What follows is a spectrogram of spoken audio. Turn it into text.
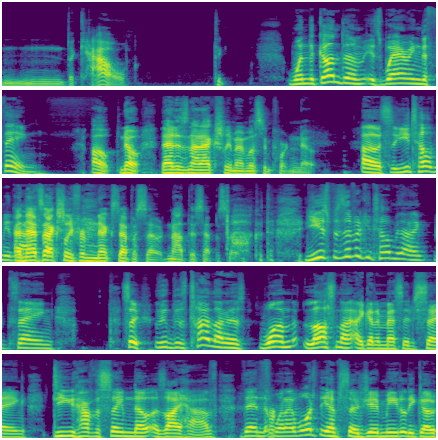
Mm, the cow. When the Gundam is wearing the thing. Oh, no, that is not actually my most important note. Oh, so you told me that. And that's actually from next episode, not this episode. Oh, you specifically told me that saying. So the, the timeline is one. Last night I got a message saying, "Do you have the same note as I have?" Then when I watched the episode, you immediately go,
